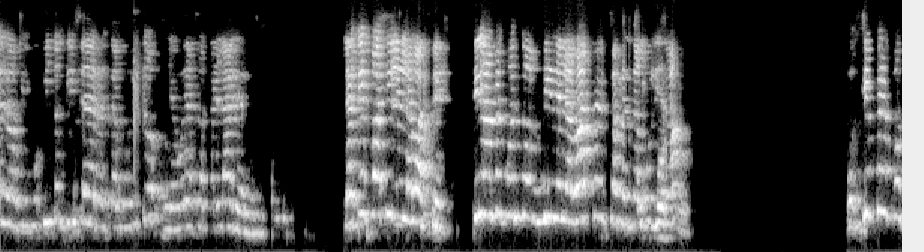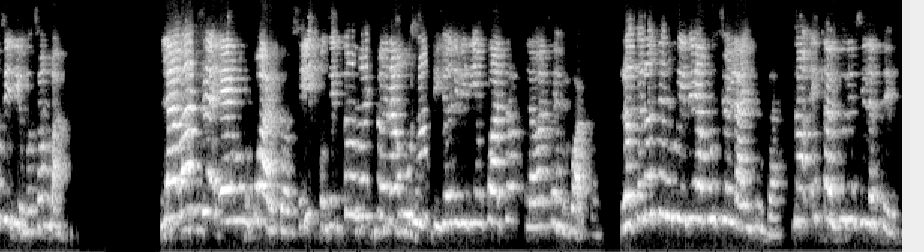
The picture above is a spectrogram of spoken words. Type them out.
de los dibujitos que hice de rectangulito le voy a sacar el área de rectangulito. La que es fácil es la base. Díganme cuánto mide la base de esta rectangulito. Pues siempre es positivo, son bases. La base es un cuarto, ¿sí? Porque todo esto era uno y yo dividí en cuatro, la base es un cuarto. Lo que no tengo idea mucho es la altura. No, esta altura sí la sé.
